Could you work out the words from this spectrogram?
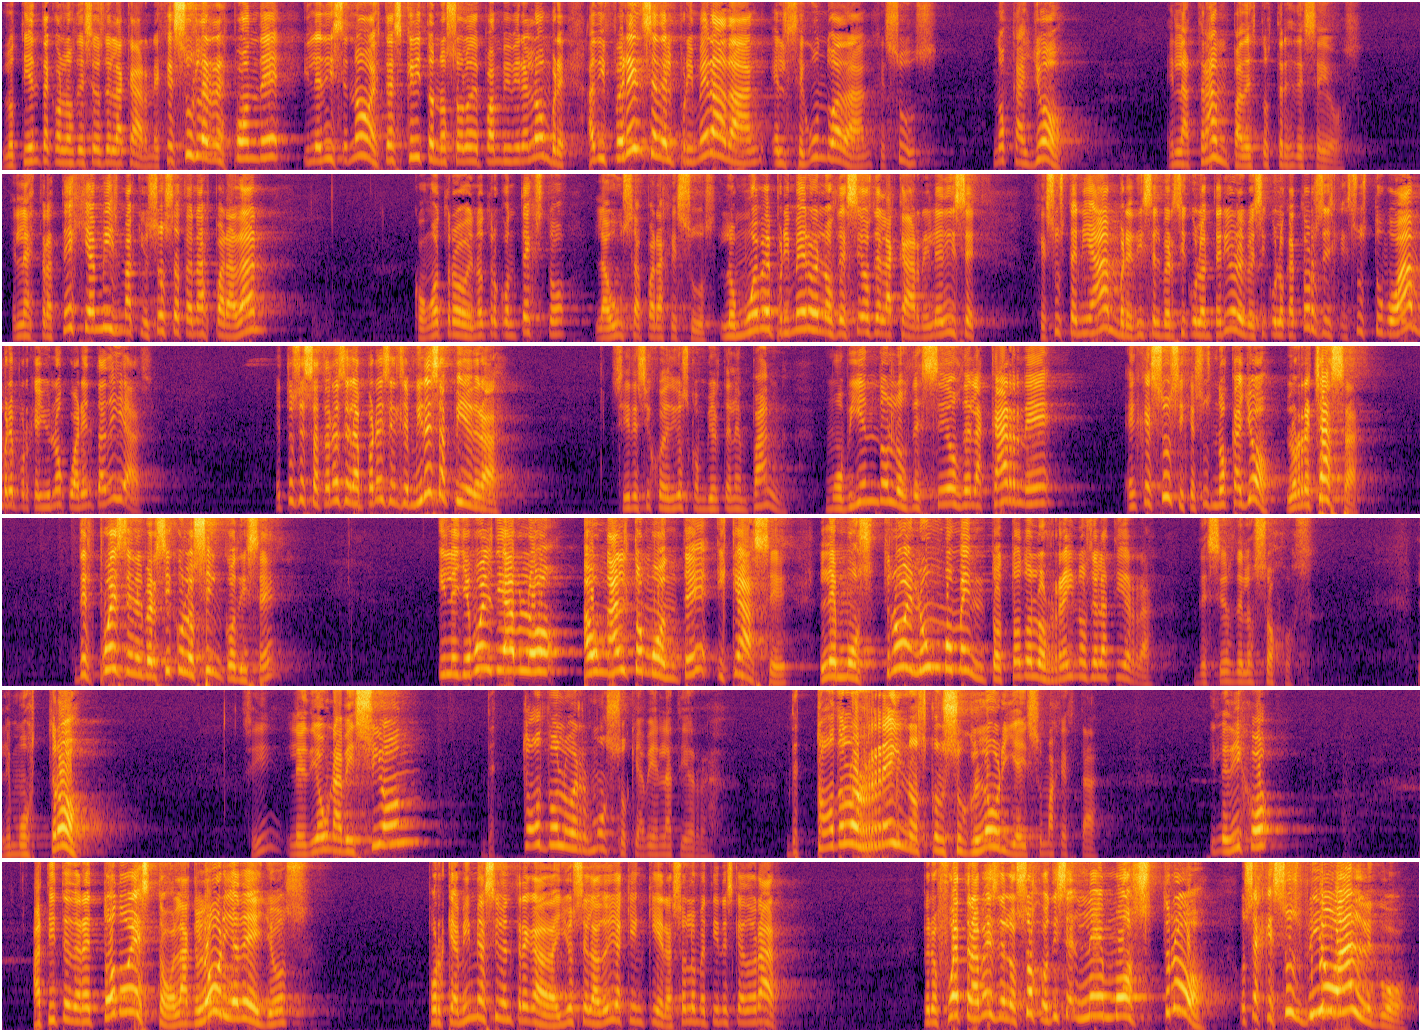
Lo tienta con los deseos de la carne. Jesús le responde y le dice, no, está escrito no solo de pan vivir el hombre. A diferencia del primer Adán, el segundo Adán, Jesús, no cayó en la trampa de estos tres deseos. En la estrategia misma que usó Satanás para Adán, con otro, en otro contexto, la usa para Jesús. Lo mueve primero en los deseos de la carne y le dice, Jesús tenía hambre, dice el versículo anterior, el versículo 14, Jesús tuvo hambre porque ayunó 40 días. Entonces Satanás se le aparece y dice, mira esa piedra. Si eres hijo de Dios, conviértela en pan, moviendo los deseos de la carne en Jesús y Jesús no cayó, lo rechaza. Después en el versículo 5 dice, y le llevó el diablo a un alto monte y ¿qué hace? Le mostró en un momento todos los reinos de la tierra deseos de los ojos. Le mostró, ¿sí? le dio una visión de todo lo hermoso que había en la tierra, de todos los reinos con su gloria y su majestad. Y le dijo, a ti te daré todo esto, la gloria de ellos, porque a mí me ha sido entregada y yo se la doy a quien quiera, solo me tienes que adorar. Pero fue a través de los ojos, dice, le mostró o sea, Jesús vio algo.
